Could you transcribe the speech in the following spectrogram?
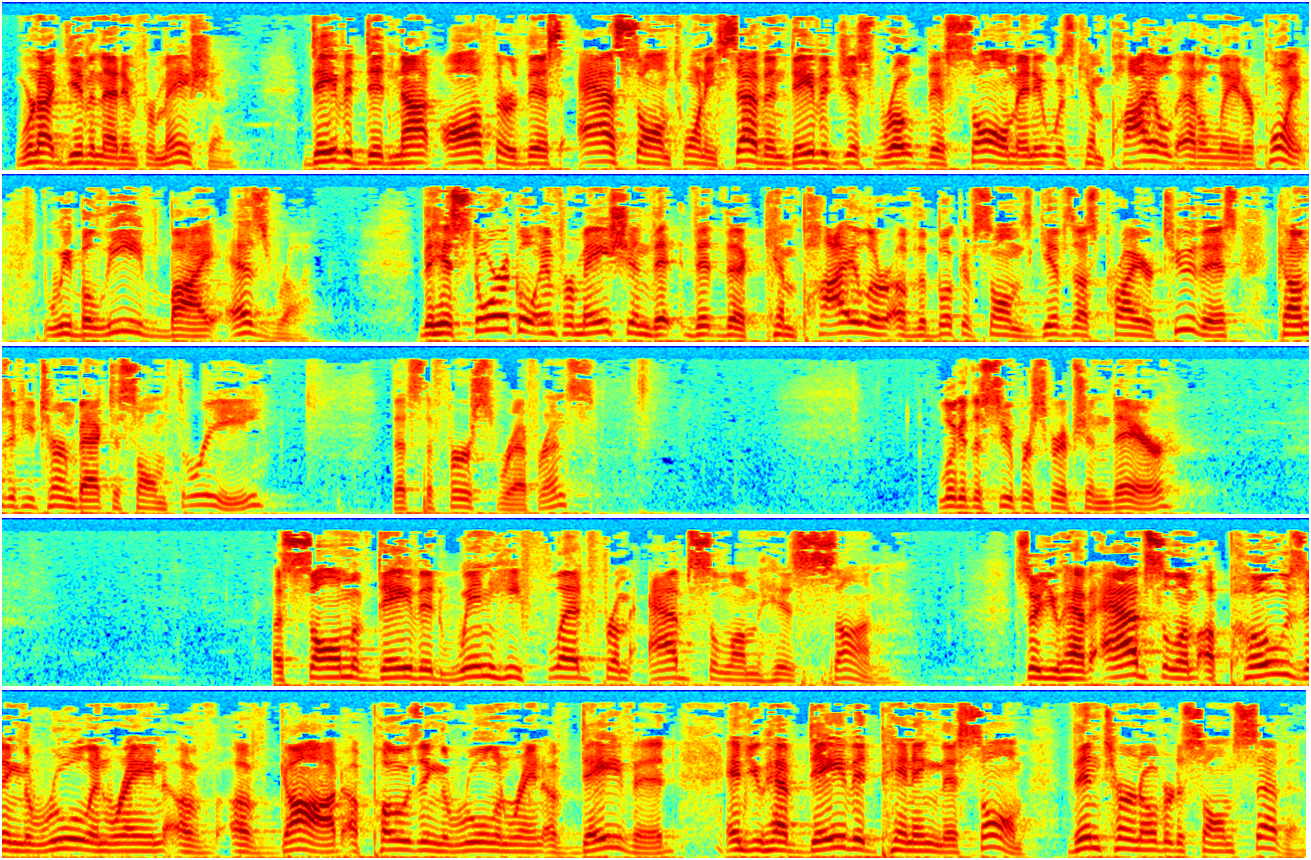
We're not given that information. David did not author this as Psalm 27. David just wrote this psalm and it was compiled at a later point. We believe by Ezra. The historical information that, that the compiler of the book of Psalms gives us prior to this comes if you turn back to Psalm 3. That's the first reference. Look at the superscription there a psalm of David when he fled from Absalom, his son. So you have Absalom opposing the rule and reign of, of God, opposing the rule and reign of David, and you have David penning this psalm. Then turn over to Psalm 7.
